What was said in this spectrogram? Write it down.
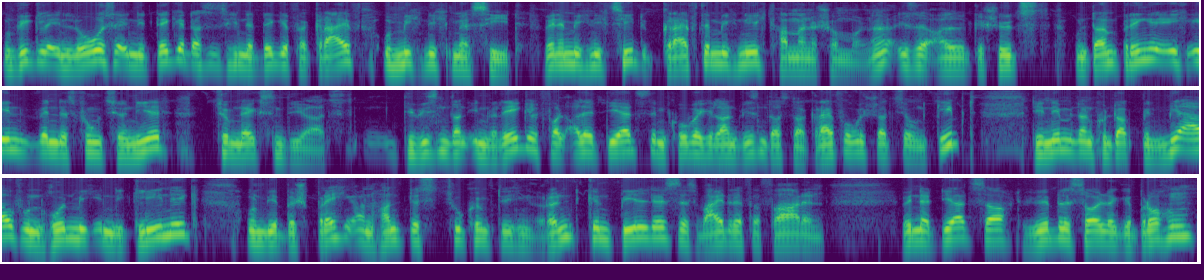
und wickle ihn lose in die Decke, dass er sich in der Decke vergreift und mich nicht mehr sieht. Wenn er mich nicht sieht, greift er mich nicht, haben wir ja schon mal, ne? ist er all geschützt. Und dann bringe ich ihn, wenn das funktioniert, zum nächsten Tierarzt. Die wissen dann im Regelfall, alle Tierärzte im Coburger Land wissen, dass da Greifvogelstation gibt. Die nehmen dann Kontakt mit mir auf und holen mich in die Klinik und wir besprechen anhand des zukünftigen Röntgenbildes das weitere Verfahren. Wenn der Tierarzt sagt, Wirbelsäule gebrochen,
